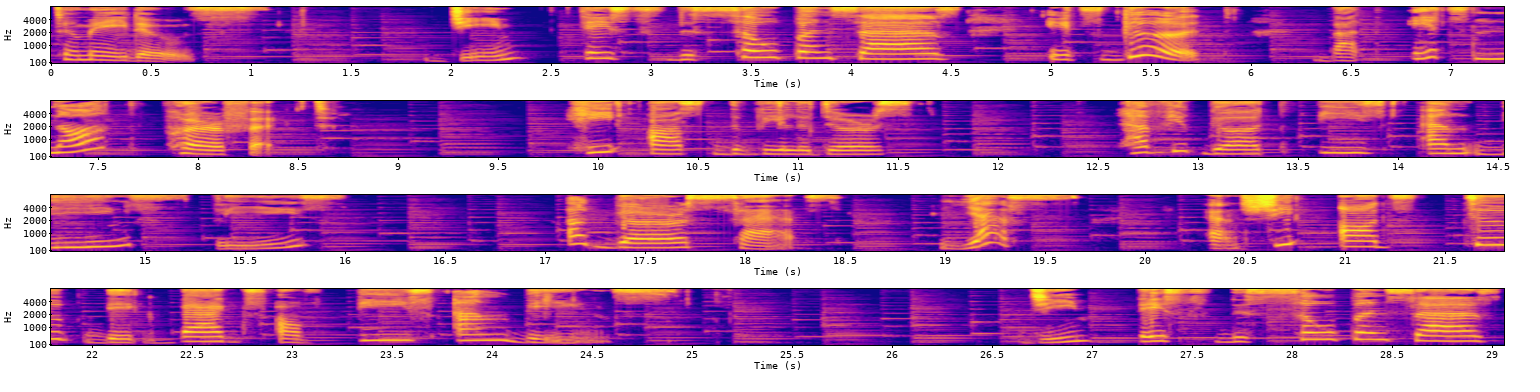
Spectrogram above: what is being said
tomatoes. Jim tastes the soup and says, It's good, but it's not perfect. He asks the villagers, Have you got peas and beans, please? A girl says, Yes, and she adds two big bags of peas and beans. Jim tastes the soup and says,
